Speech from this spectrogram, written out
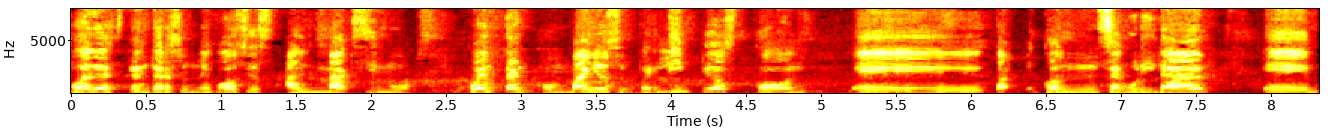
puede extender sus negocios al máximo. Cuentan con baños súper limpios, con, eh, con seguridad, eh,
